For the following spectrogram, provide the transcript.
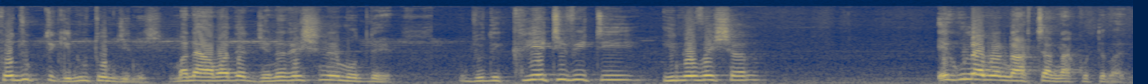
প্রযুক্তি কি নতুন জিনিস। মানে আমাদের জেনারেশনের মধ্যে যদি ক্রিয়েটিভিটি ইনোভেশন এগুলো আমরা নার্চার না করতে পারি।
